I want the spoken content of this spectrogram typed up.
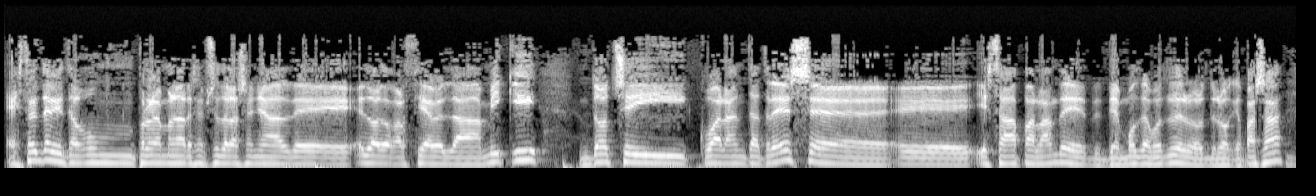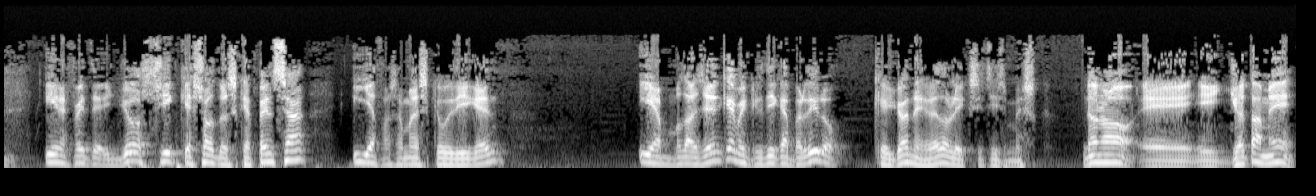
Estem tenint algun problema en la recepció de la senyal de Eduardo García Belda Miki 12 i 43 eh, eh, i estava parlant de, de molt de molt de lo, de lo que passa mm. i en efecte jo sí que sóc dels que pensa i ja fa setmanes que ho diguen i hi ha molta gent que me critica per dir-ho que jo a Negredo li exigís més No, no, eh, jo també,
